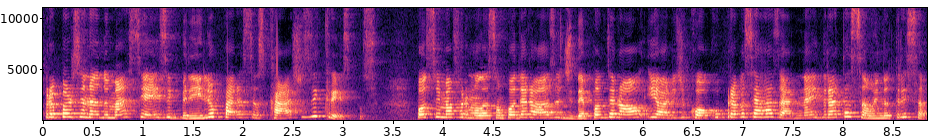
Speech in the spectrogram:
proporcionando maciez e brilho para seus cachos e crespos. Possui uma formulação poderosa de depantenol e óleo de coco para você arrasar na hidratação e nutrição.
